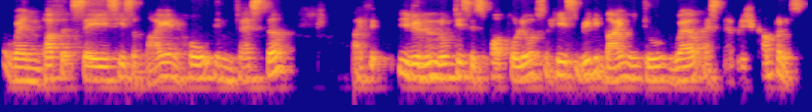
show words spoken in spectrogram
when Buffett says he's a buy and hold investor, I think if you notice his portfolio, so he's really buying into well-established companies,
